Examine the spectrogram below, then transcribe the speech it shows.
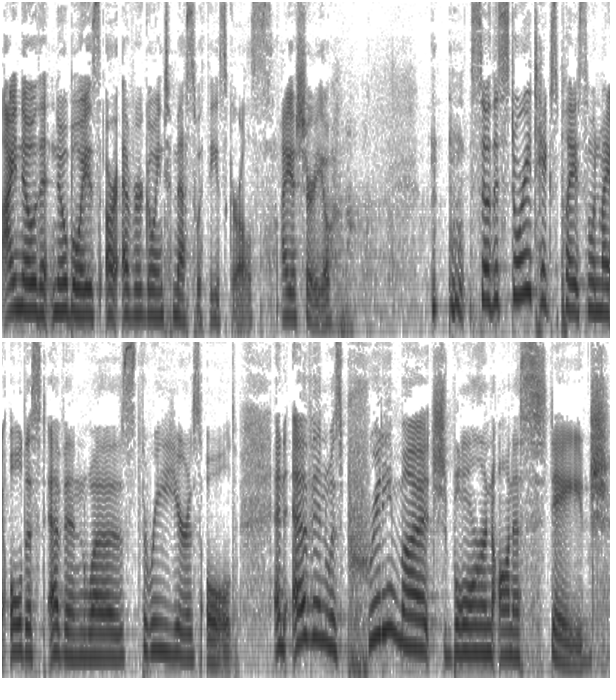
I know that no boys are ever going to mess with these girls. I assure you. so the story takes place when my oldest Evan was three years old. And Evan was pretty much born on a stage.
